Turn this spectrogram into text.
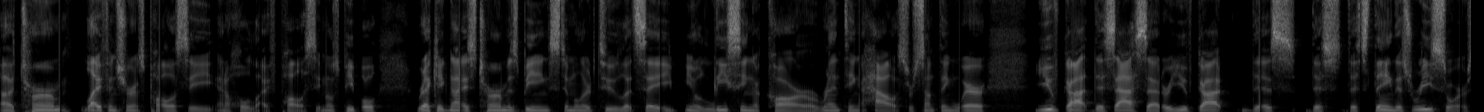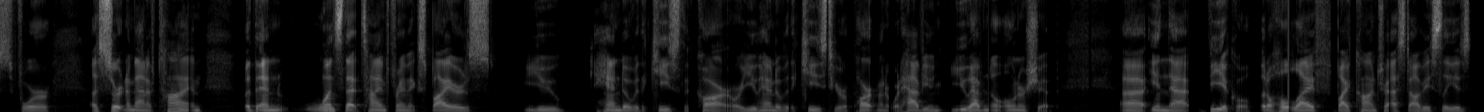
a term life insurance policy and a whole life policy. Most people recognize term as being similar to, let's say, you know, leasing a car or renting a house or something where you've got this asset or you've got this this this thing, this resource for a certain amount of time but then once that time frame expires you hand over the keys to the car or you hand over the keys to your apartment or what have you and you have no ownership uh, in that vehicle but a whole life by contrast obviously is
